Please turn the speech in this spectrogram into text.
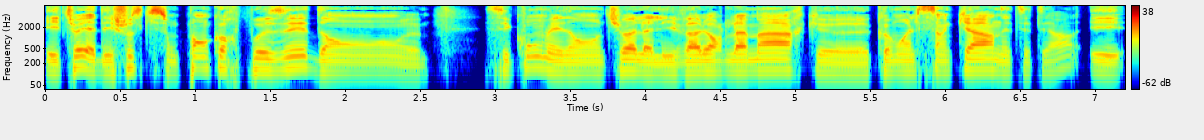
et tu vois, il y a des choses qui sont pas encore posées dans, euh, c'est con, mais dans, tu vois, là, les valeurs de la marque, euh, comment elle s'incarne, etc. Et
